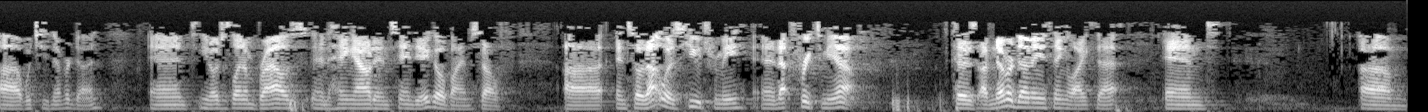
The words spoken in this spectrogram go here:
uh, which he's never done and you know just let him browse and hang out in San Diego by himself. Uh, and so that was huge for me, and that freaked me out because I've never done anything like that. And um,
